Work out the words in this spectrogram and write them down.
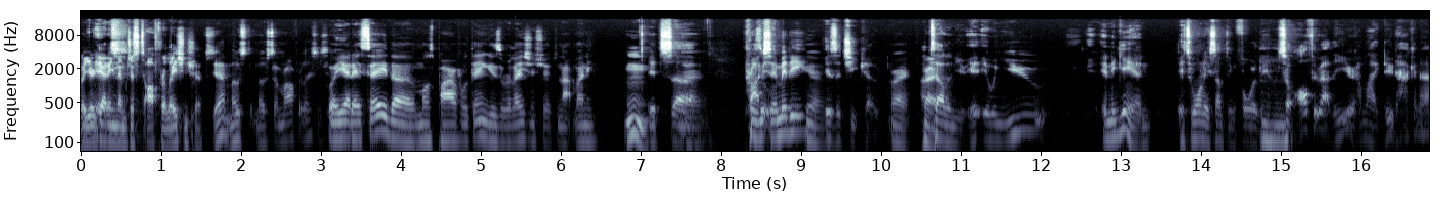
But you're getting them just off relationships. Yeah, most most of them are off relationships. Well, yeah, they say the most powerful thing is relationships, not money. Mm. It's uh, Yeah. proximity Yeah. is a cheat code. Right. I'm Right. telling you, it, it- when you, and again, it's wanting something for them. Mhm. So all throughout the year, I'm like, dude, how can I?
